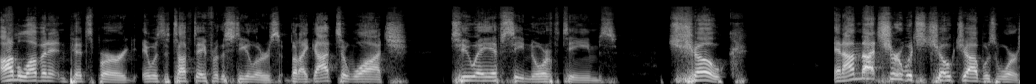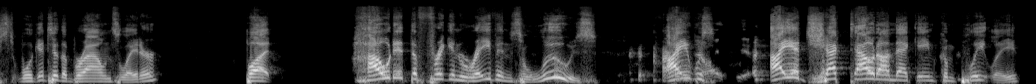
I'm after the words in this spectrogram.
I'm loving it in Pittsburgh. It was a tough day for the Steelers, but I got to watch two AFC North teams choke. And I'm not sure which choke job was worse. We'll get to the Browns later. But how did the friggin' Ravens lose? I, I was I had checked out on that game completely.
